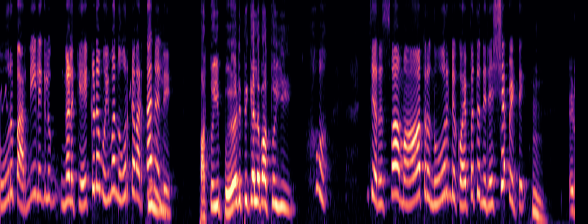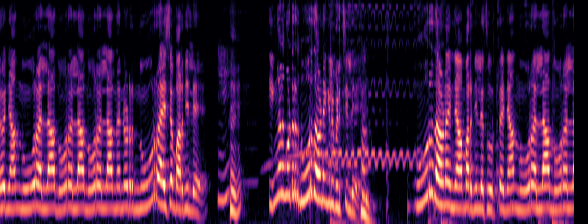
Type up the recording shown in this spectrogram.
നൂറ് പറഞ്ഞില്ലെങ്കിലും നിങ്ങൾ കേക്കണ മുയ്മ നൂറിന്റെ വർത്താനല്ലേ? പത്തു ഈ പേടിപ്പിക്കല്ലേ പത്തു ഈ മാത്രം നൂറിന്റെ കുഴപ്പത്തിൽ നിന്ന് രക്ഷപ്പെട്ട്. എടോ ഞാൻ നൂറല്ല നൂറല്ല നൂറല്ല എന്ന് എന്നോട് നൂറ് പ്രാവശ്യം പറഞ്ഞില്ലേ? നിങ്ങൾ ഇങ്ങോട്ട് നൂറ് തവണയെങ്കിലും വിളിച്ചില്ലേ? നൂറ് തവണ ഞാൻ പറഞ്ഞില്ലേ സുഹൃത്തെ ഞാൻ നൂറല്ല നൂറല്ല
